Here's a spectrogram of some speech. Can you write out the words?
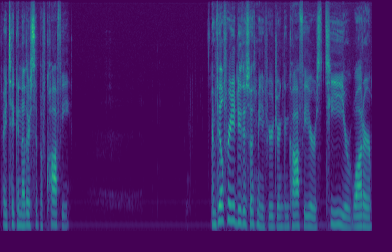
if I take another sip of coffee, and feel free to do this with me if you're drinking coffee or tea or water.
